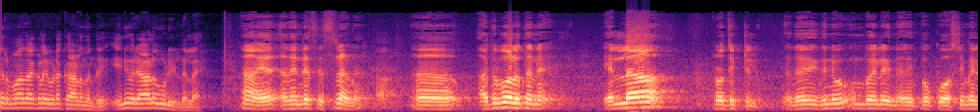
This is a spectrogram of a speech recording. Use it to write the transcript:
നിർമ്മാതാക്കളെ ഇവിടെ കാണുന്നുണ്ട്. ഇനി ഒരാൾ കൂടി ഉണ്ടല്ലേ? ആ അതെന്റെ സിസ്റ്ററാണ്. അതുപോലെ തന്നെ എല്ലാ പ്രൊജക്റ്റിലും അതായത് ഇതിനു മുമ്പിൽ ഇപ്പോൾ കോസ്റ്റ്യൂമിൽ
